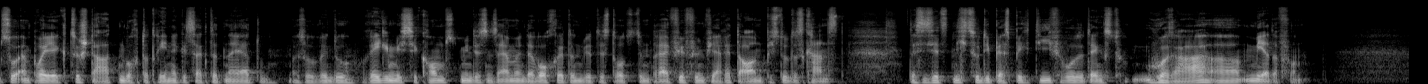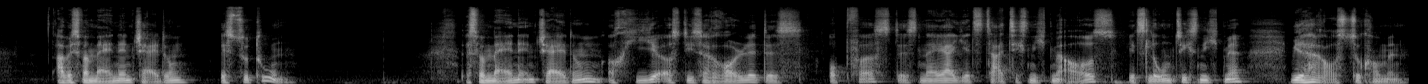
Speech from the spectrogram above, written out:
so ein Projekt zu starten, wo auch der Trainer gesagt hat, naja, du, also wenn du regelmäßig kommst, mindestens einmal in der Woche, dann wird es trotzdem drei, vier, fünf Jahre dauern, bis du das kannst. Das ist jetzt nicht so die Perspektive, wo du denkst, hurra, äh, mehr davon. Aber es war meine Entscheidung, es zu tun. Es war meine Entscheidung, auch hier aus dieser Rolle des Opfers, des, naja, jetzt zahlt sich's nicht mehr aus, jetzt lohnt sich's nicht mehr, wieder herauszukommen.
